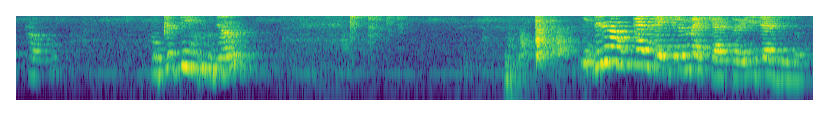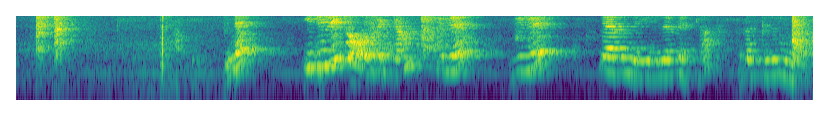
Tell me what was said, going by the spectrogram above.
സ്പ്രക്കും നമുക്ക് തിന്നാം ഇതിൽ നമുക്ക് എന്തെങ്കിലും വെക്കാട്ടോ ഈ രണ്ടിലും പിന്നെ ഇതിൽ ചോറ് വെക്കാം. പിന്നെ ഇതിൽ വേറെ വെക്കാം ഇതൊക്കെ ഇത് മൂടാം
